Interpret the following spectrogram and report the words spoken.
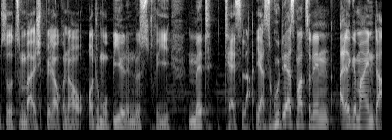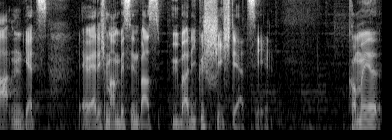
So zum Beispiel auch in der Automobilindustrie mit Tesla. Ja, so gut erstmal zu den allgemeinen Daten. Jetzt werde ich mal ein bisschen was über die Geschichte erzählen. Kommen wir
